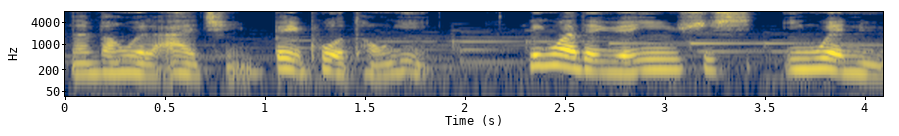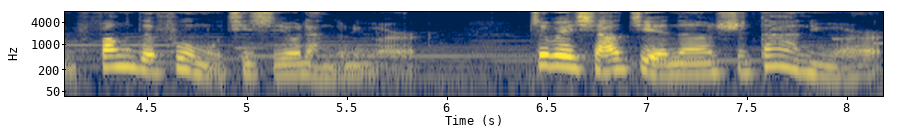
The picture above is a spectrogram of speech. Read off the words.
男方为了爱情被迫同意。另外的原因是因为女方的父母其实有两个女儿，这位小姐呢是大女儿，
